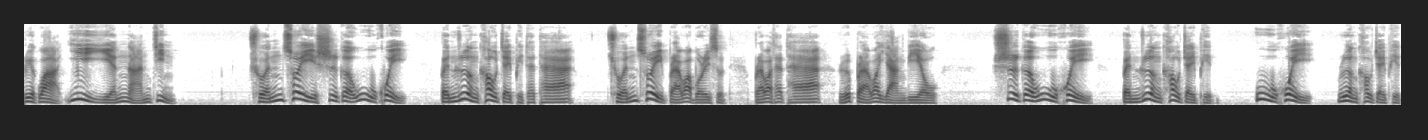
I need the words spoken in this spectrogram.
เรียกว่า ยี่เหยียนหนานจิ้น纯粹是个误会เป็นเรื่องเข้าใจผิดแท้ๆ纯粹แปลว่าบริสุทธิ์ แปลว่าแท้ๆ หรือแปลว่าอย่างเดียว是个误会เป็นเรื่องเข้าใจผิด误会เรื่องเข้าใจผิด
